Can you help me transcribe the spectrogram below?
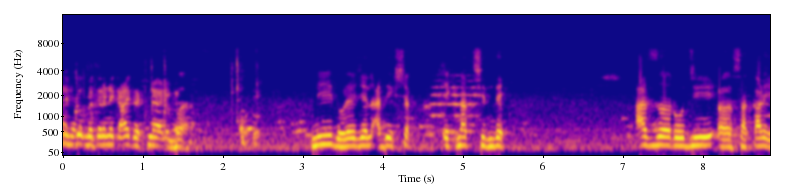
नेमकं प्रकरण आहे काय घटना आणि बर. ओके. मी धुळे जेल अधीक्षक एकनाथ शिंदे. आज रोजी सकाळी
